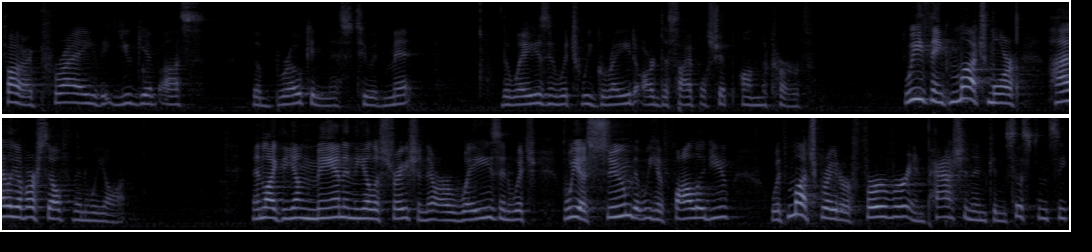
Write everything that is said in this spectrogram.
Father, I pray that you give us the brokenness to admit the ways in which we grade our discipleship on the curve. We think much more highly of ourselves than we ought. And like the young man in the illustration, there are ways in which we assume that we have followed you with much greater fervor and passion and consistency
